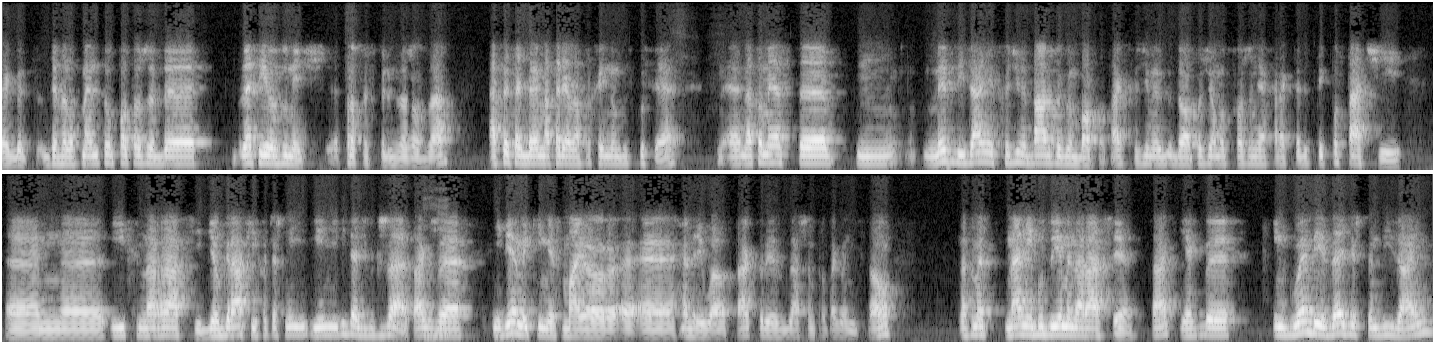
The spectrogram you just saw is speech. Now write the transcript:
jakby developmentu po to, żeby lepiej rozumieć proces, którym zarządza. A to jest jakby materiał na trochę inną dyskusję. E, natomiast e, mm, my w designie schodzimy bardzo głęboko, tak? Schodzimy do poziomu tworzenia charakterystyk postaci, e, ich narracji, biografii, chociaż nie, jej nie widać w grze, tak? Że nie wiemy, kim jest major Henry Wells, tak? Który jest naszym protagonistą. Natomiast na niej budujemy narrację, tak? Jakby im głębiej zejdziesz ten design,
